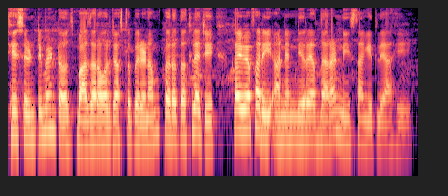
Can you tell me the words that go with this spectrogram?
हे सेंटिमेंटच बाजारावर जास्त परिणाम करत असल्याचे काही व्यापारी आणि निर्यातदारांनी सांगितले आहे.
